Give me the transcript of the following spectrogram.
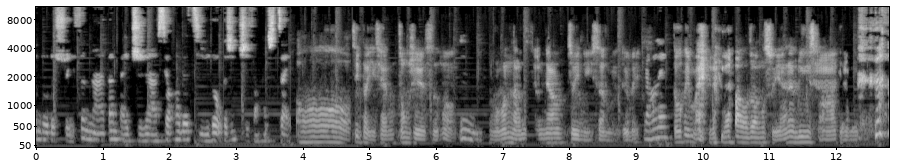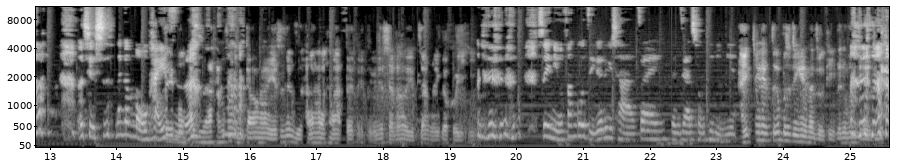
更多的水分啊、蛋白质啊，消耗掉肌肉。可是脂肪还是在哦。记得以前中学的时候，嗯，我们男生要追女生嘛，对不对？然后呢，都会买那个包装水啊，那绿茶给他们，而且是那个某牌子的，某牌子啊，糖分很高啊，也是这样子，哈哈哈。对对对，我就想到有这样的一个回忆。所以你有放过几个绿茶在人家抽屉里面？哎，今天这个不是今天的主题，这个不是今天的主题。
